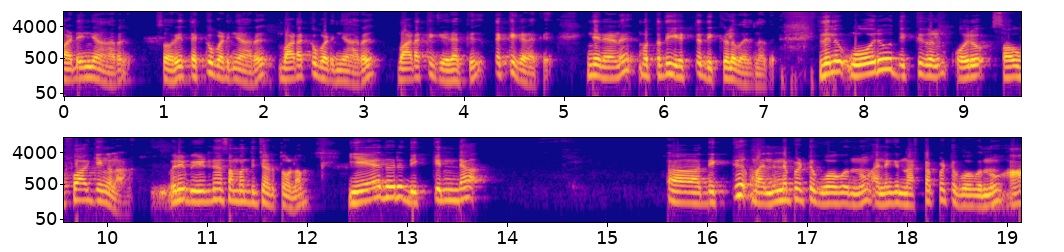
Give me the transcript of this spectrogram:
പടിഞ്ഞാറ് സോറി തെക്ക് പടിഞ്ഞാറ് വടക്ക് പടിഞ്ഞാറ് വടക്ക് കിഴക്ക് തെക്ക് കിഴക്ക്. ഇങ്ങനെയാണ് മൊത്തത്തിൽ എട്ട് ദിക്കുകൾ വരുന്നത്. ഇതിൽ ഓരോ ദിക്കുകളും ഓരോ സൗഭാഗ്യങ്ങളാണ്. ഒരു വീടിനെ സംബന്ധിച്ചിടത്തോളം ഏതൊരു ദിക്കിന്റെ ദിക്ക് മലിനപ്പെട്ടു പോകുന്നു അല്ലെങ്കിൽ നഷ്ടപ്പെട്ടു പോകുന്നു ആ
